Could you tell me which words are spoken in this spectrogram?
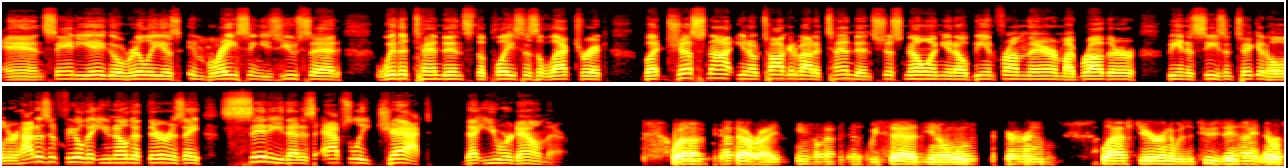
and San Diego really is embracing, as you said, with attendance. The place is electric but just not, you know, talking about attendance, just knowing, you know, being from there and my brother being a season ticket holder. How does it feel that you know that there is a city that is absolutely jacked that you were down there? Well, you got that right. You know, as we said, you know, when we were in last year and it was a Tuesday night and there were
